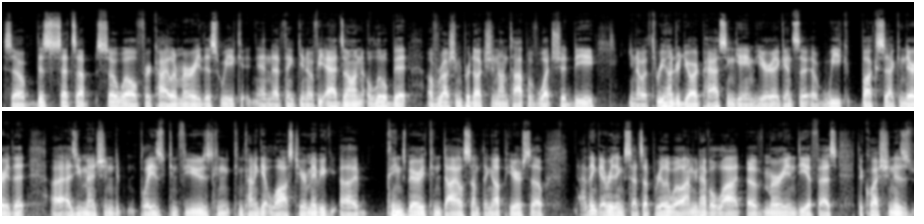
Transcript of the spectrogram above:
So this sets up so well for Kyler Murray this week. And I think, you know, if he adds on a little bit of rushing production on top of what should be you know a 300 yard passing game here against a, a weak Buck secondary that, uh, as you mentioned, plays confused, can can kind of get lost here. Maybe uh, Kingsbury can dial something up here. So I think everything sets up really well. I'm going to have a lot of Murray and DFS. The question is,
